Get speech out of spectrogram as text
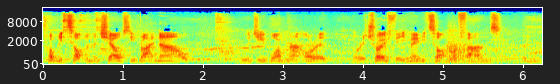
probably Tottenham and Chelsea right now, would you want that or a or a trophy? Maybe Tottenham fans and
